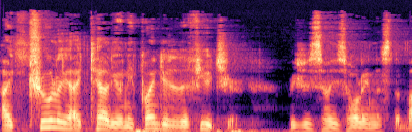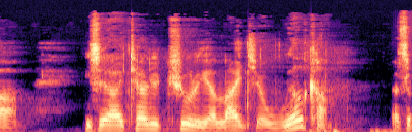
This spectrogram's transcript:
"I truly I tell you," and he pointed to the future, which is His Holiness the Bab. He said, I tell you truly, Elijah will come. That's a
